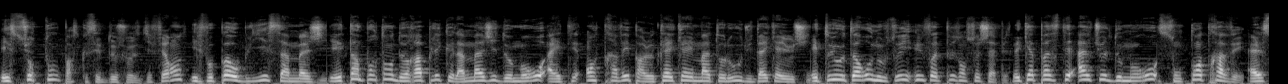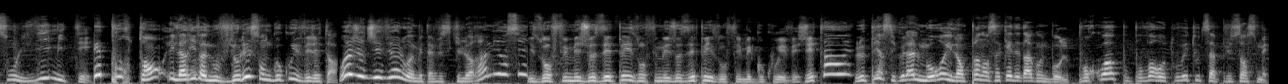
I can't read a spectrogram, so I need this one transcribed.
et surtout, parce que c'est deux choses différentes, il faut pas oublier sa magie. Il est important de rappeler que la magie de Moro a été entravée par le Kaikai Matoru du Daikaioshin, et Toyotaro nous le souligne une fois de plus dans ce chapitre. Les capacités actuelles de Moro sont entravées, elles sont limitées, et pourtant, il arrive à nous violer Son Goku et Vegeta. Ouais, j'ai dit viol, ouais, mais t'as vu ce qu'il leur a mis aussi Ils ont fumé Josepe, ils ont fumé Josepe, ils ont fumé Goku et Vegeta, ouais. Le pire, c'est que là, le Moro, il est en plein dans sa quête des Dragon Ball. Pourquoi? Pour pouvoir retrouver toute sa puissance. Mais,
